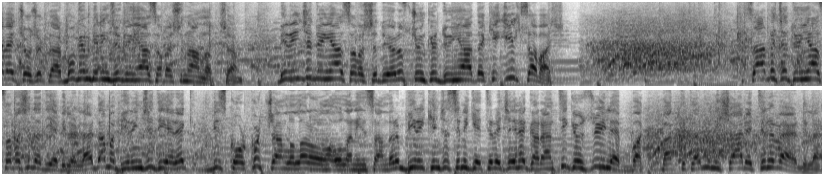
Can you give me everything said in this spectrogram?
Evet çocuklar bugün Birinci Dünya Savaşı'nı anlatacağım. Birinci Dünya Savaşı diyoruz çünkü dünyadaki ilk savaş. Sadece Dünya Savaşı da diyebilirlerdi ama birinci diyerek biz korkunç canlılar olan, insanların bir ikincisini getireceğine garanti gözüyle bak, baktıklarının işaretini verdiler.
